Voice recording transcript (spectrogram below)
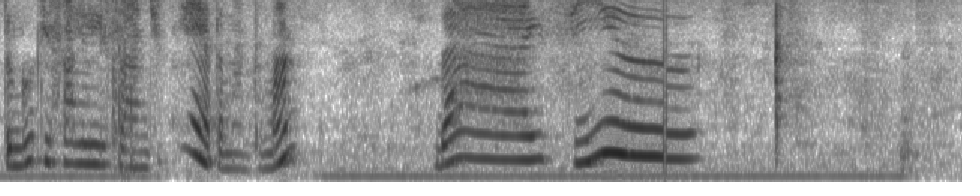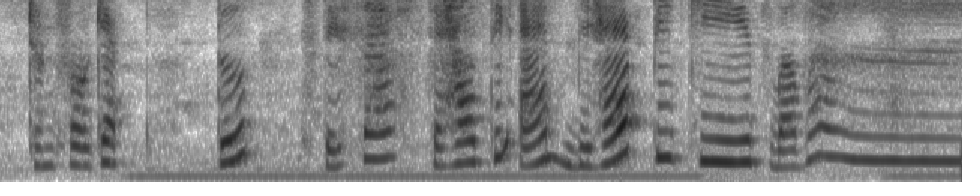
Tunggu kisah Lili selanjutnya ya teman-teman. Bye, see you. Don't forget to stay safe, stay healthy, and be happy, kids. Bye bye.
